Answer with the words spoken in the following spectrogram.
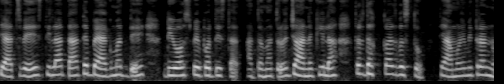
त्याच वेळेस तिला आता त्या बॅगमध्ये डिवॉर्स पेपर दिसतात. आता मात्र जानकीला तर धक्काच बसतो. त्यामुळे मित्रांनो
